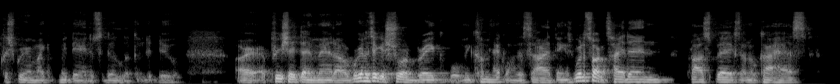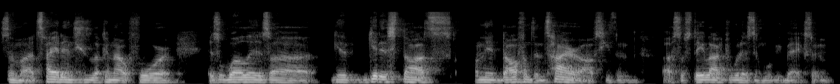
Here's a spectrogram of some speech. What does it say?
Chris Grier and Mike McDaniels they're looking to do. All right, I appreciate that, man. Uh, we're gonna take a short break, but when we come back on the side of things, we're gonna talk tight end prospects. I know Kai has some uh, tight ends he's looking out for, as well as uh, get get his thoughts on the Dolphins' entire offseason. Uh, so stay locked with us, and we'll be back soon.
